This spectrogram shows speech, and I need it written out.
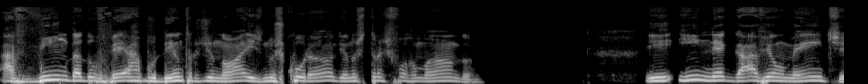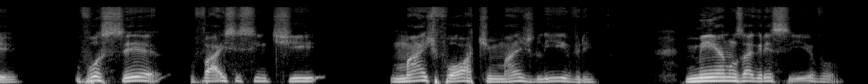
A vinda do Verbo dentro de nós, nos curando e nos transformando. E, inegavelmente, você vai se sentir mais forte, mais livre, menos agressivo.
